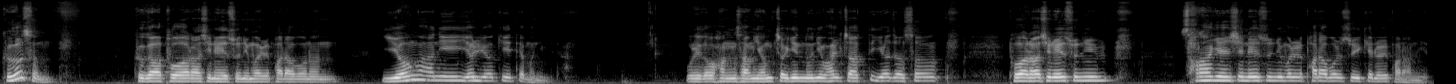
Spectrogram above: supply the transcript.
그것은 그가 부활하신 예수님을 바라보는 영안이 열렸기 때문입니다. 우리도 항상 영적인 눈이 활짝 띄어져서 부활하신 예수님, 살아계신 예수님을 바라볼 수 있기를 바랍니다.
